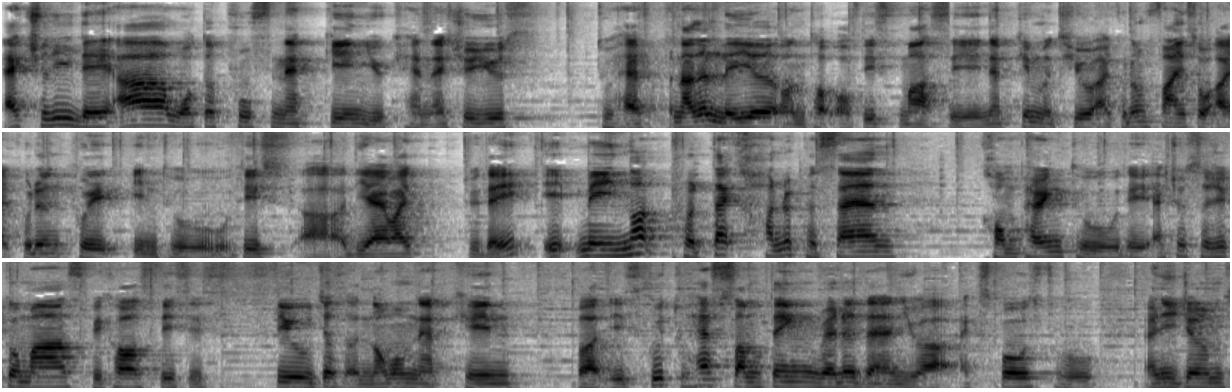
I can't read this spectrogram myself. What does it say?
actually, there are waterproof napkin you can actually use to have another layer on top of this mask. The napkin material I couldn't find, so I couldn't put it into this DIY today. It may not protect 100% comparing to the actual surgical mask because this is still just a normal napkin but it's good to have something rather than you are exposed to any germs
